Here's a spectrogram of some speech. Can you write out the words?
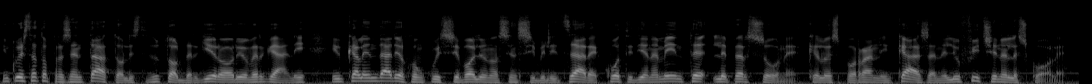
in cui è stato presentato all'Istituto Alberghiero Orio Vergani il calendario con cui si vogliono sensibilizzare quotidianamente le persone che lo esporranno in casa, negli uffici e nelle scuole.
